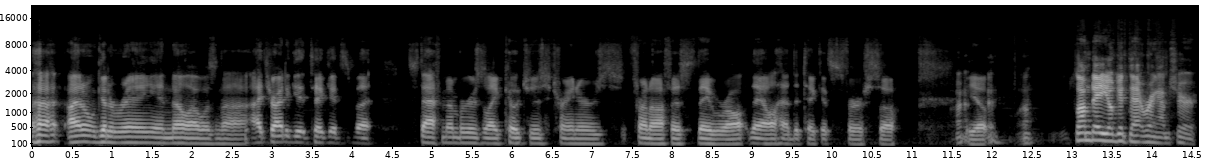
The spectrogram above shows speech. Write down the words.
Uh, I don't get a ring, and no, I was not. I tried to get tickets, but staff members like coaches, trainers, front office, they were all they all had the tickets first. So, okay. yep. Well, someday you'll get that ring, I'm sure.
